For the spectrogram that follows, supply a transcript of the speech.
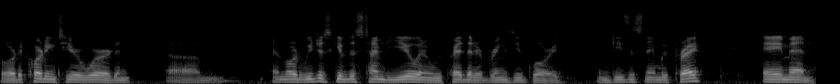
Lord, according to your word. And, um, and Lord, we just give this time to you and we pray that it brings you glory. In Jesus' name we pray. Amen.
